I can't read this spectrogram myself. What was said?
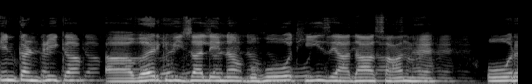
इन कंट्री का वर्क वीज़ा लेना बहुत ही ज़्यादा आसान है, और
